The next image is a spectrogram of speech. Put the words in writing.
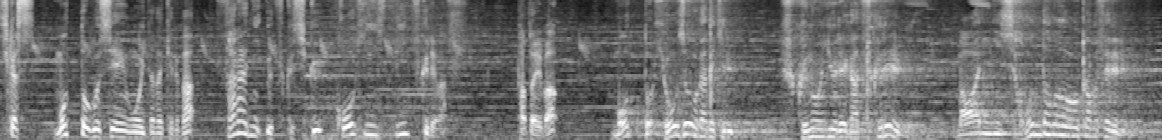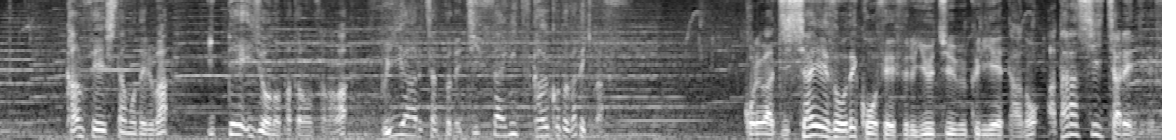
しかしもっとご支援をいただければさらに美しく高品質に作れます。例えばもっと表情ができる服の揺れが作れる周りにシャボン玉を浮かばせれる完成したモデルは一定以上のパトロン様は VR チャットで実際に使うことができます。これは実写映像で構成する YouTube クリエイターの新しいチャレンジです。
